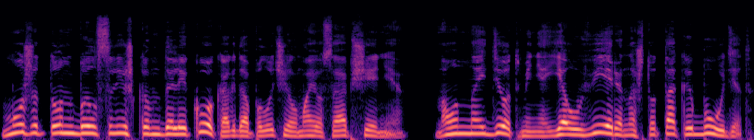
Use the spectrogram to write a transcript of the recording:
Может, он был слишком далеко, когда получил мое сообщение. Но он найдет меня, я уверена, что так и будет.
